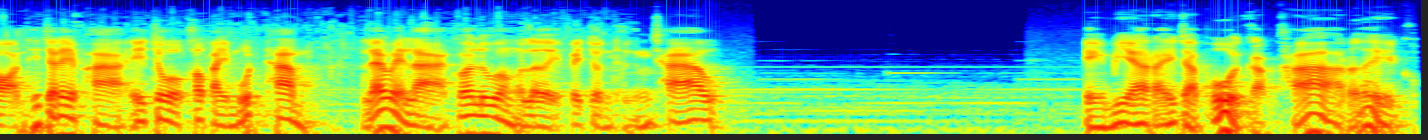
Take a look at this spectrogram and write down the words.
ก่อนที่จะได้พาไอโจเข้าไปมุดถ้ำและเวลาก็ล่วงเลยไปจนถึงเช้า เองมีอะไรจะพูดกับข้าเหรอไอ้โก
